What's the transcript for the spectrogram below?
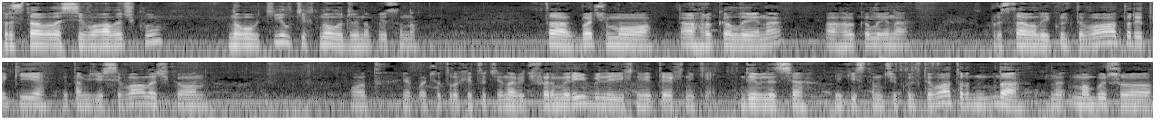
Представила сівалочку. Ноутіл Technology написано. Так, бачимо агрокалина. Агрокалина. Представили і культиватори такі, і там є сівалочка. Он. От, я бачу, трохи тут є навіть фермерів біля їхньої техніки. Дивляться якийсь там чи культиватор. Ну, да, мабуть, що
